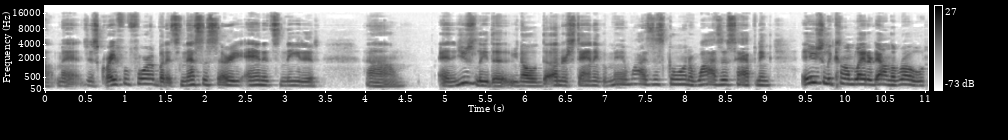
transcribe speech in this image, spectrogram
oh, man, just grateful for it, but it's necessary and it's needed. Um, and usually the you know the understanding of man, why is this going or why is this happening? It usually come later down the road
